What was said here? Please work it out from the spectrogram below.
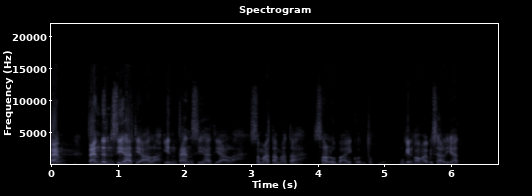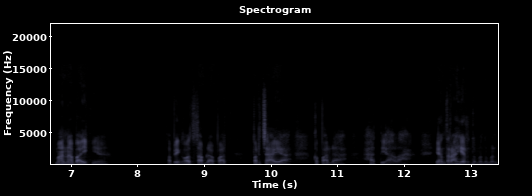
Ten, tendensi hati Allah, intensi hati Allah, semata-mata selalu baik untukmu. Mungkin kau nggak bisa lihat mana baiknya, tapi kau tetap dapat percaya kepada hati Allah. Yang terakhir teman-teman,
